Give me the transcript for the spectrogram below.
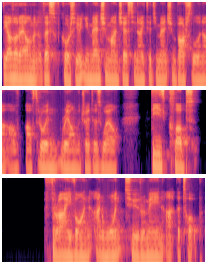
The other element of this, of course, you, you mentioned Manchester United, you mentioned Barcelona. I'll, I'll throw in Real Madrid as well. These clubs thrive on and want to remain at the top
